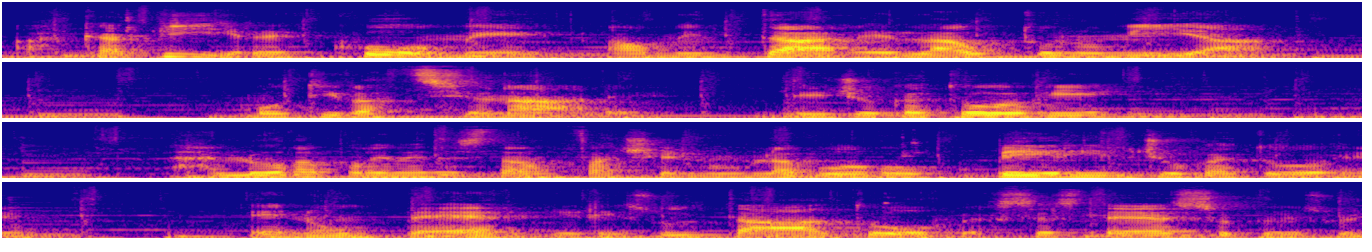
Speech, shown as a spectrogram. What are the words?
a capire come aumentare l'autonomia motivazionale dei giocatori, allora probabilmente stavano facendo un lavoro per il giocatore e non per il risultato o per se stesso, per il suo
